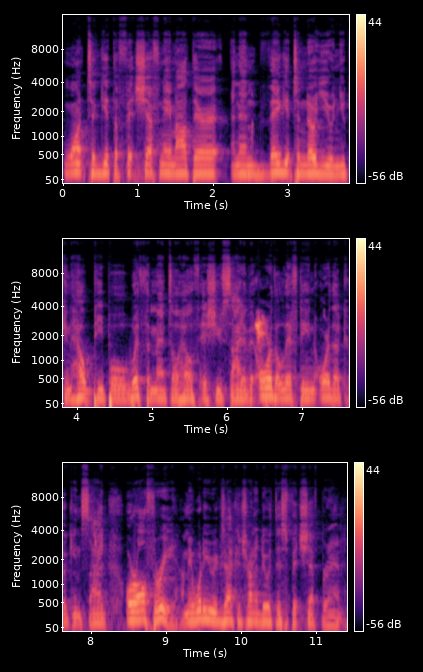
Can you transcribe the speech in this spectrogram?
want to get the Fit Chef name out there and then they get to know you and you can help people with the mental health issue side of it, or the lifting, or the cooking side, or all three? I mean, what are you exactly trying to do with this Fit Chef brand?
